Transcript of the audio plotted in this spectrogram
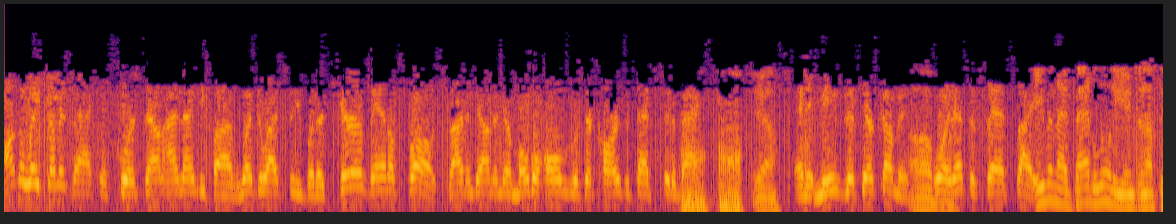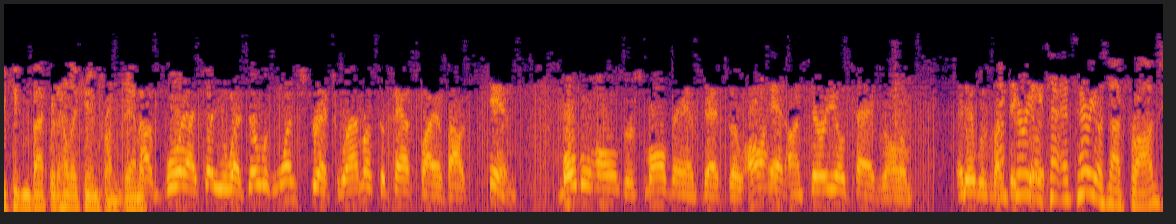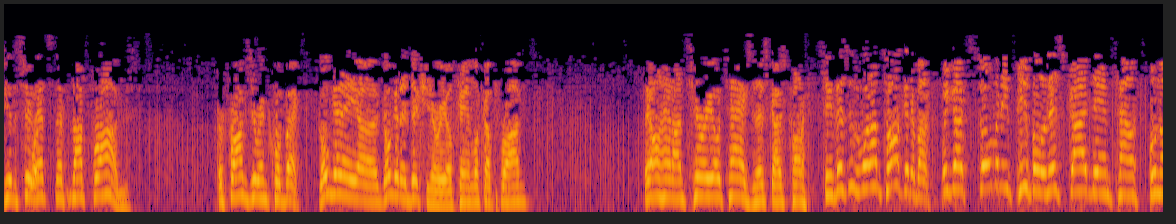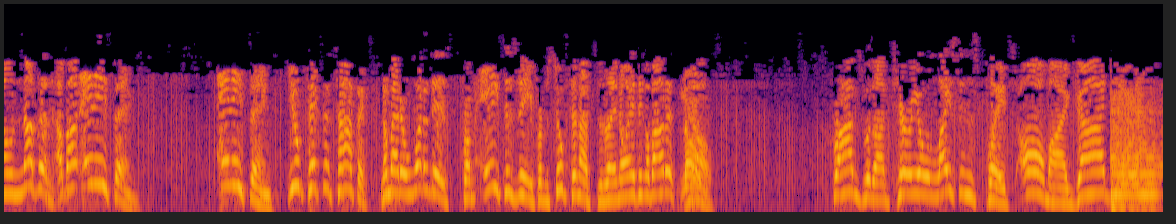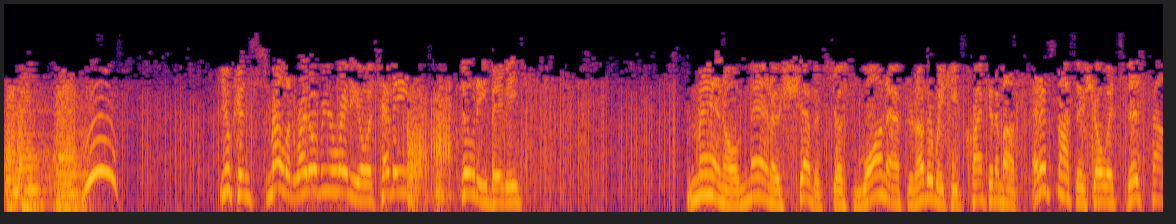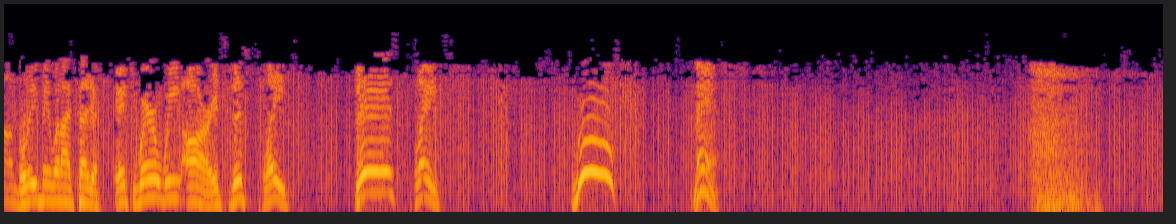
On the way coming back, of course, down I-95, what do I see but a caravan of frogs driving down in their mobile homes with their cars attached to the back, Yeah. and it means that they're coming. Oh, boy, boy. that's a sad sight. Even that bad loony ain't enough to keep them back where the hell they came from. Damn it. Uh, boy, I tell you what, there was one stretch where I must have passed by about 10 mobile homes or small vans that uh, all had Ontario tags on them. And it was like Ontario, they can't... Ontario's not frogs. You, sir, that's that's not frogs. The frogs are in Quebec. Go get a uh, go get a dictionary, okay, and look up frog. They all had Ontario tags, and this guy's calling. See, this is what I'm talking about. We got so many people in this goddamn town who know nothing about anything. Anything. You pick the topic, no matter what it is, from A to Z, from soup to nuts. Do they know anything about it? No. Frogs with Ontario license plates. Oh my God. Woo! You can smell it right over your radio. It's heavy duty, baby. Man, oh man, oh a Chevets just one after another. We keep cranking them out. And it's not this show, it's this town. Believe me when I tell you, it's where we are. It's this place. This place. Woo! Man.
